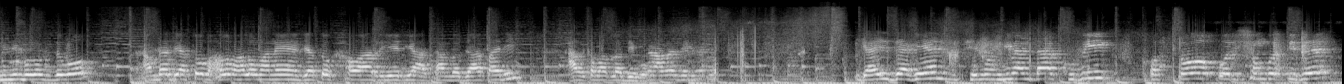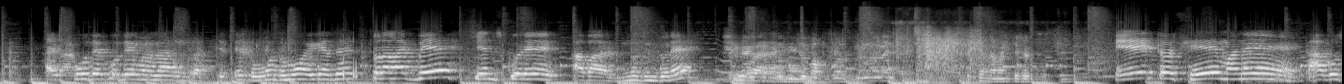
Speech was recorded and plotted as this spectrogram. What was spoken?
মিনি ব্লগ দেবো। আমরা যত ভালো ভালো মানে যত খাওয়ার এরিয়া আছে আমরা যা পারি হালকা পাতলা দিব। গাইজ দেখেন সেই খুবই কষ্ট পরিশ্রম করতেছে। আর মনে লাগানো যাচ্ছে ধুমো ধুমো হয়ে গেছে। তোরা লাগবে চেঞ্জ করে আবার নতুন করে এই তো সে মানে কাগজ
